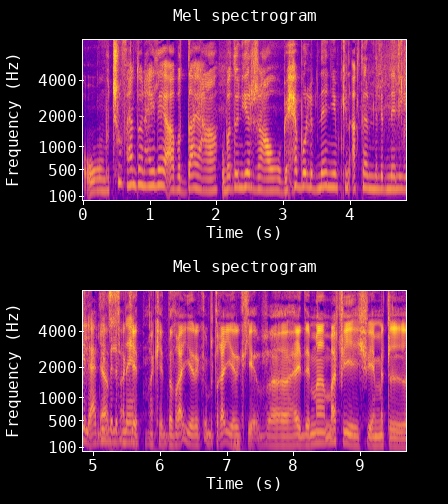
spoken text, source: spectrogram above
وبتشوف عندهم علاقة بالضيعة وبدهم يرجعوا وبيحبوا لبنان يمكن أكثر من اللبنانية اللي قاعدين بلبنان. أكيد أكيد. بتغير بتغير كثير آه، هيدي ما ما في في مثل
